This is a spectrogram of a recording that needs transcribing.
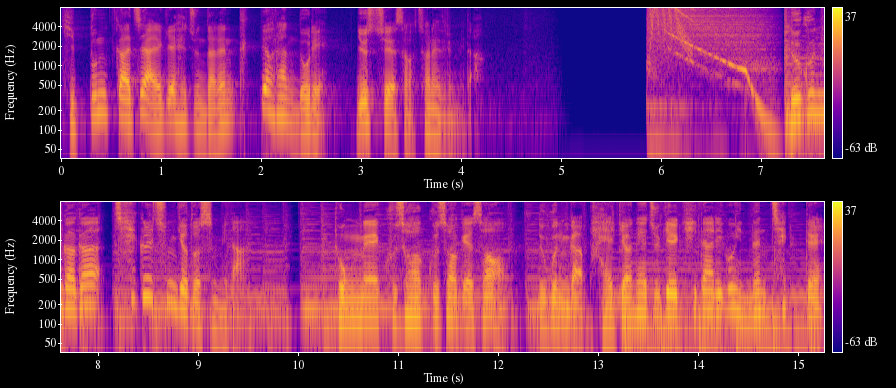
기쁨까지 알게 해준다는 특별한 놀이 뉴스지에서 전해드립니다. 누군가가 책을 숨겨뒀습니다. 동네 구석구석에서 누군가 발견해 주길 기다리고 있는 책들.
